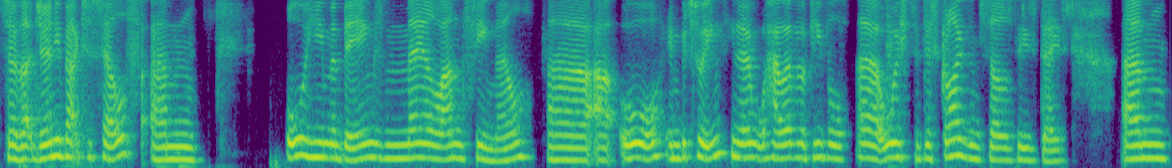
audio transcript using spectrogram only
So that journey back to self. Um, all human beings, male and female, uh, or in between, you know, however people uh, wish to describe themselves these days. Um,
